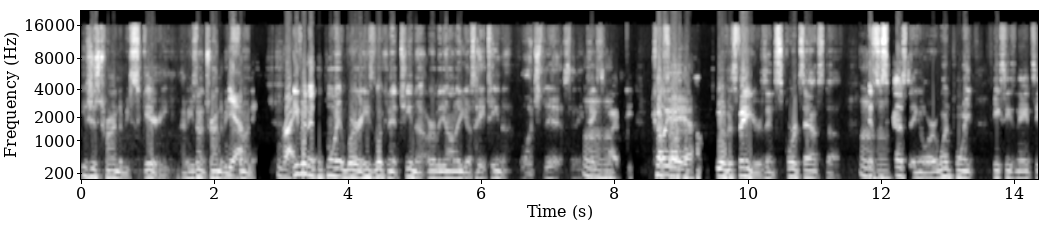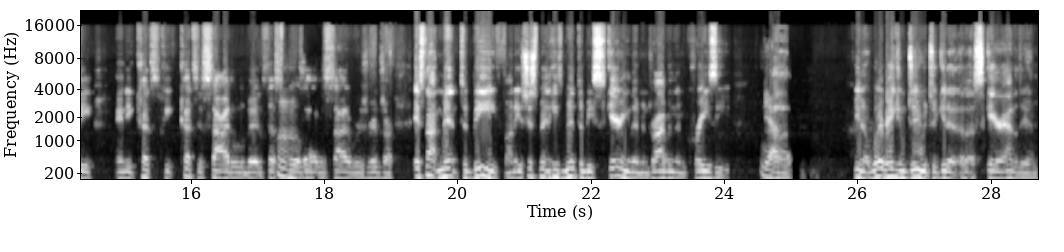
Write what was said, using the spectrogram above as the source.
he's just trying to be scary. I mean, he's not trying to be Yeah. funny. Right. Even at the point where he's looking at Tina early on, he goes, "Hey Tina, watch this," and he takes the Mhm. knife, he cuts Oh, yeah, off yeah. two of his fingers and squirts out stuff. It's Mhm. disgusting. Or at one point, he sees Nancy and he cuts he cuts his side a little bit and stuff Mm. spills out of his side where his ribs are. It's not meant to be funny. It's just meant he's meant to be scaring them and driving them crazy. yeah. Uh, you know, whatever he can do to get a, a scare out of them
